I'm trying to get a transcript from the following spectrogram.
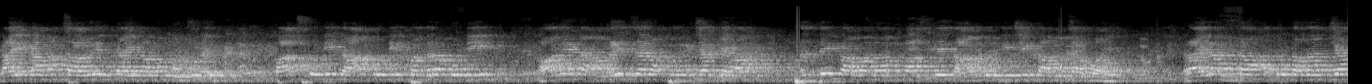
काही कामं चालू आहेत काही कामं मंजूर आहेत. पाच कोटी दहा कोटी पंधरा कोटी. ऑन अँड ॲव्हरेज जर आपण विचार केला प्रत्येक गावाला पाच ते दहा कोटीची कामं चालू आहेत. राहिला मुद्दा अतुलदादांच्या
